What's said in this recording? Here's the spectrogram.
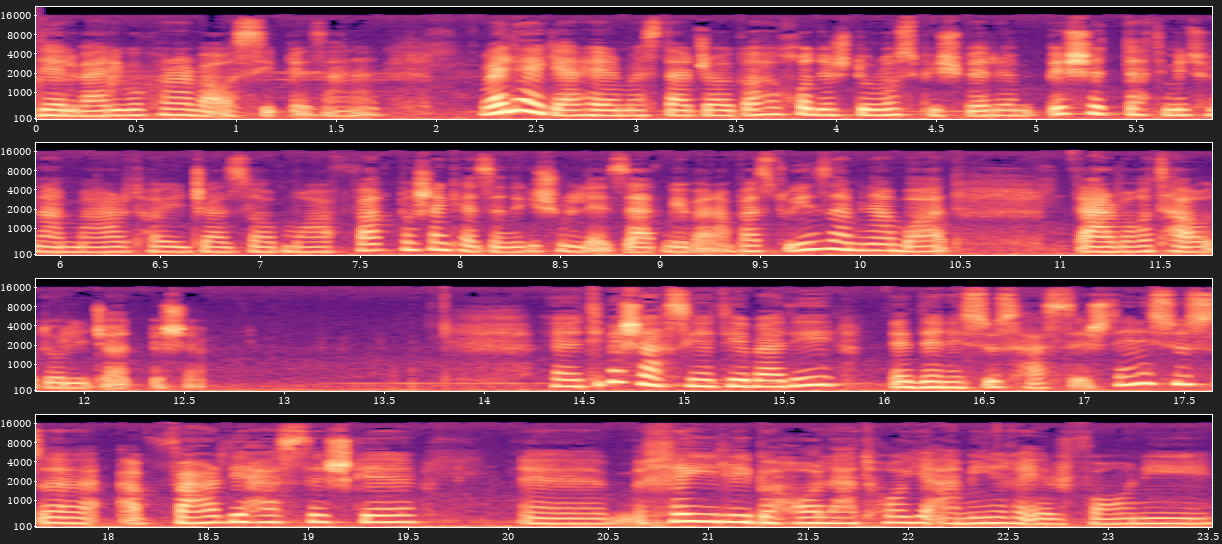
دلبری بکنن و آسیب بزنن. ولی اگر هرمس در جایگاه خودش درست پیش بره به شدت می‌تونن مردهای جذاب موفق باشن که از زندگیشون لذت می‌برن. پس تو این زمینه باید در واقع تعادل ایجاد بشه. تیپ شخصیتی بعدی دنیسوس هستش. دنیسوس فردی هستش که خیلی به حالتهای عمیق عرفانی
